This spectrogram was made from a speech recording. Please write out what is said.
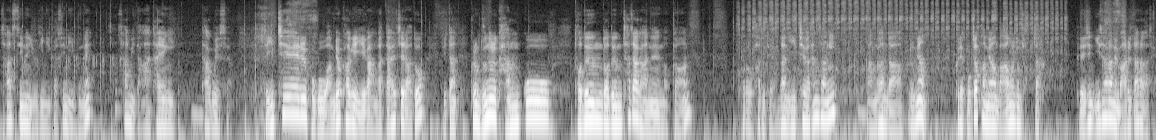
4C는 6이니까 C는 2분의 3이다. 아, 다행히 다 구했어요. 자, 입체를 보고 완벽하게 이해가 안 갔다 할지라도 일단 그럼 눈을 감고 더듬더듬 찾아가는 어떤 거라고 봐도 돼요. 난 이 입체가 상상이 안 간다. 그러면 그래 복잡하면 마음을 좀 접자. 그 대신 이 사람의 말을 따라가세요.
